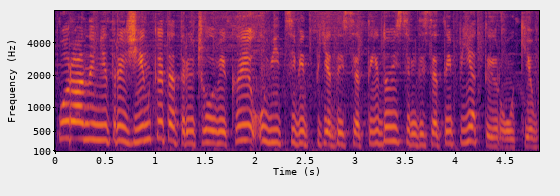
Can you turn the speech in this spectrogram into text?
Поранені три жінки та три чоловіки у віці від 50 до 75 років.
